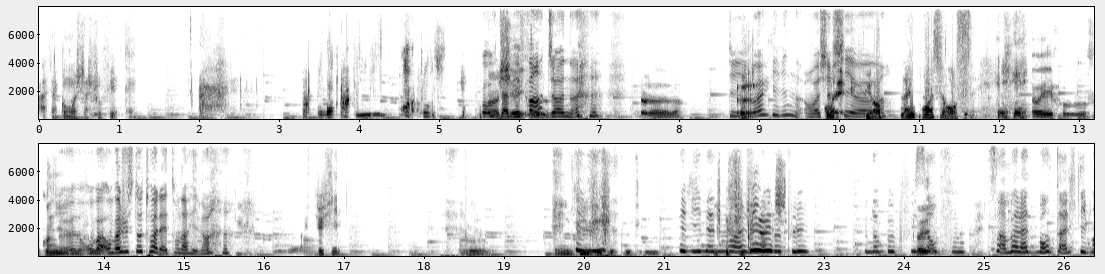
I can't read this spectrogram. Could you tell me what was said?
Ah, ça commence à chauffer. Ah. Bon, Ah, t'avais faim, oh. John. Oh là là là. Tu Euh. vois, Kevin On va chercher. Ouais, euh, en pleine croissance. Ah ouais, faut, faut qu'on y. euh, faut- on, va, on va juste aux toilettes, on arrive. Hein. Suffit. Oh là là. Kevin, aide-moi, je n'en peux plus. Je n'en peux plus, Ouais. c'est un fou. C'est un malade mental, Kevin.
